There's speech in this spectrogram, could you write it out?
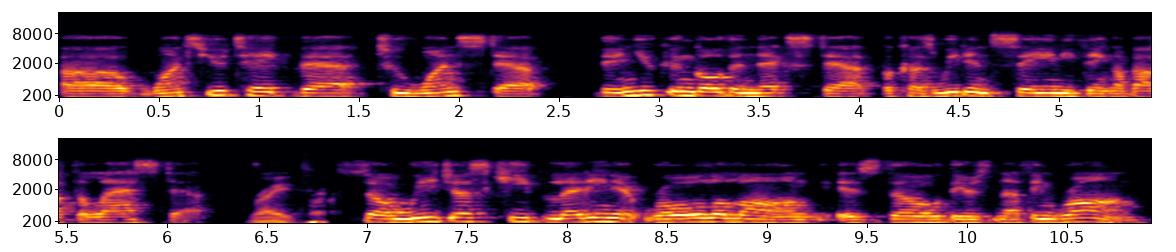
uh, once you take that to one step, then you can go the next step because we didn't say anything about the last step. Right. So we just keep letting it roll along as though there's nothing wrong.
